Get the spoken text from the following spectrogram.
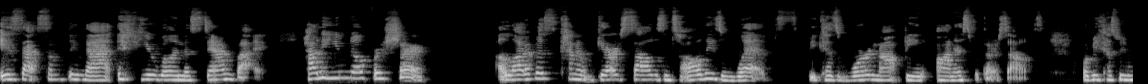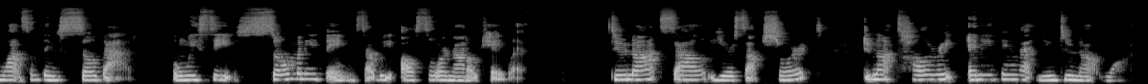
Is that something that you're willing to stand by? How do you know for sure? A lot of us kind of get ourselves into all these webs because we're not being honest with ourselves or because we want something so bad when we see so many things that we also are not okay with. Do not sell yourself short. Do not tolerate anything that you do not want.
